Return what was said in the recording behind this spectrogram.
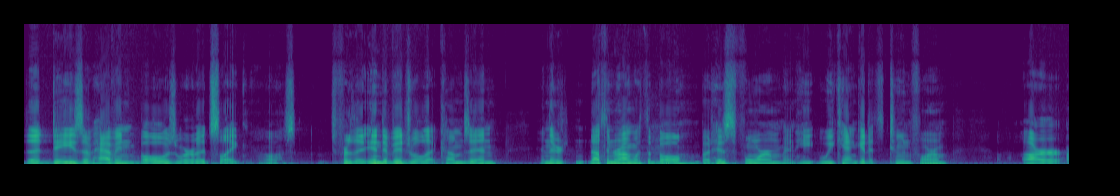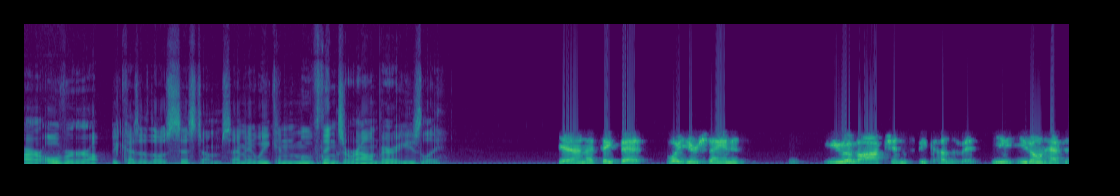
the days of having bows where it's like, oh, for the individual that comes in, and there's nothing wrong with the bow, but his form and he we can't get it tuned for him are are over because of those systems. I mean, we can move things around very easily. Yeah, and I think that what you're saying is you have options because of it. You you don't have to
